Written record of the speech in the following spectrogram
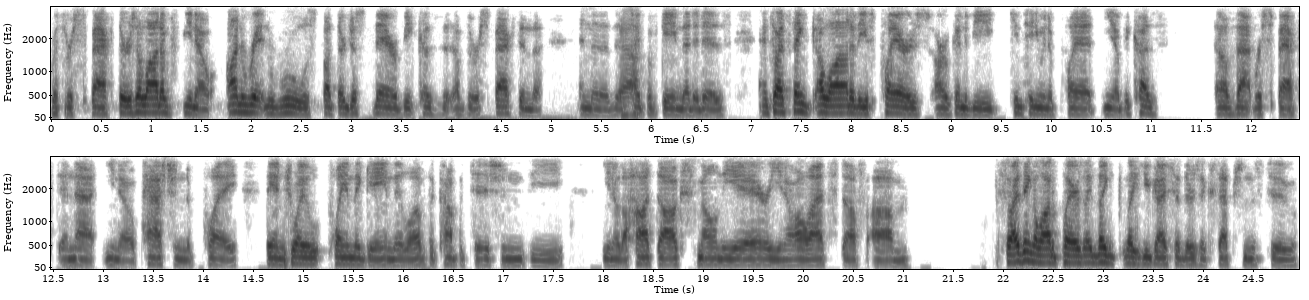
with respect. There's a lot of you know unwritten rules, but they're just there because of the respect and the and the, the yeah. type of game that it is. And so I think a lot of these players are going to be continuing to play it, you know, because of that respect and that you know passion to play. They enjoy playing the game. They love the competition, the you know the hot dog smell in the air, you know all that stuff. Um, so I think a lot of players, I think like you guys said, there's exceptions to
